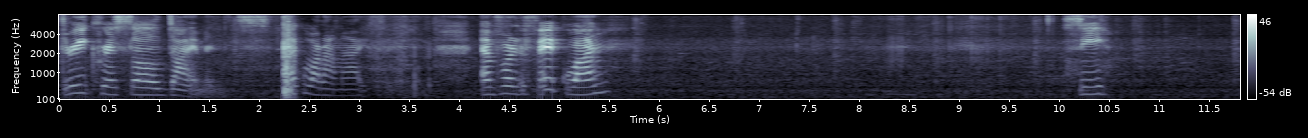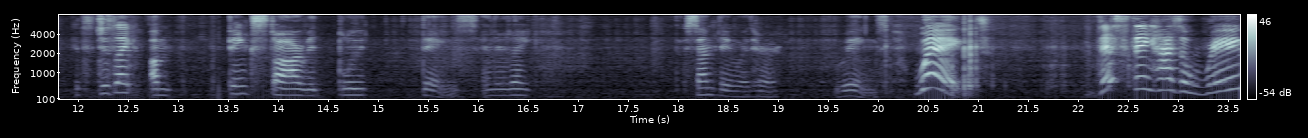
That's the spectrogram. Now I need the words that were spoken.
three crystal diamonds. Like what am I saying? And for the fake one, See? It's just like um, pink star with blue things. And there's like something with her wings. Wait! this thing has a wing,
